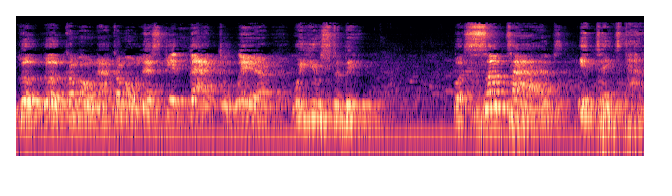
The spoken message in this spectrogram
Look, look, come on now, come on. Let's get back to where we used to be. But sometimes it takes time.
